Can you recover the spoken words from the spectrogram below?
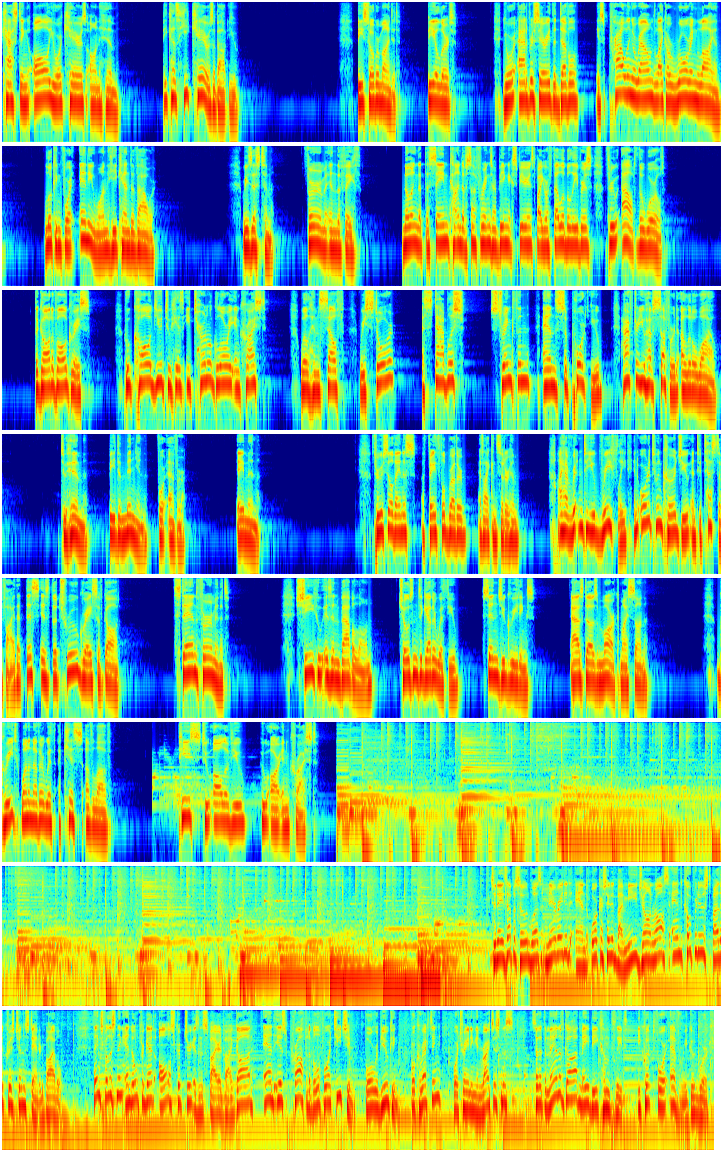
casting all your cares on Him, because He cares about you. Be sober minded, be alert. Your adversary, the devil, is prowling around like a roaring lion, looking for anyone he can devour. Resist him, firm in the faith, knowing that the same kind of sufferings are being experienced by your fellow believers throughout the world the God of all grace, who called you to his eternal glory in Christ, will himself restore, establish, strengthen, and support you after you have suffered a little while. To him be dominion forever. Amen. Through Silvanus, a faithful brother, as I consider him, I have written to you briefly in order to encourage you and to testify that this is the true grace of God. Stand firm in it. She who is in Babylon, chosen together with you, sends you greetings, as does Mark, my son. Greet one another with a kiss of love. Peace to all of you who are in Christ. Today's episode was narrated and orchestrated by me, John Ross, and co produced by the Christian Standard Bible. Thanks for listening, and don't forget all scripture is inspired by God and is profitable for teaching, for rebuking, for correcting, for training in righteousness, so that the man of God may be complete, equipped for every good work.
